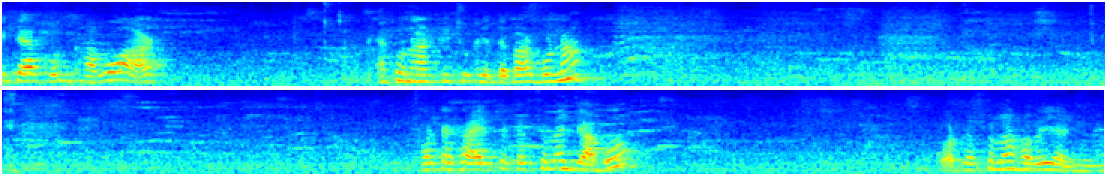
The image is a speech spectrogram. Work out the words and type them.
এটা এখন খাব আর এখন আর কিছু খেতে পারব না। ছটা সাড়ে ছটার সময় যাব। কটার সময় হবে জানি না।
